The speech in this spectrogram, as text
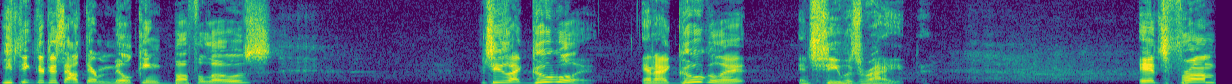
you think they're just out there milking buffaloes? She's like, Google it. And I Google it, and she was right. It's from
